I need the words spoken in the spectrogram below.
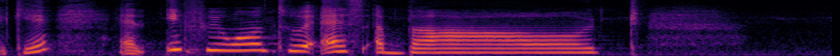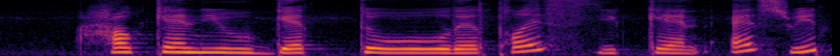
Okay? And if you want to ask about how can you get to that place, you can ask with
